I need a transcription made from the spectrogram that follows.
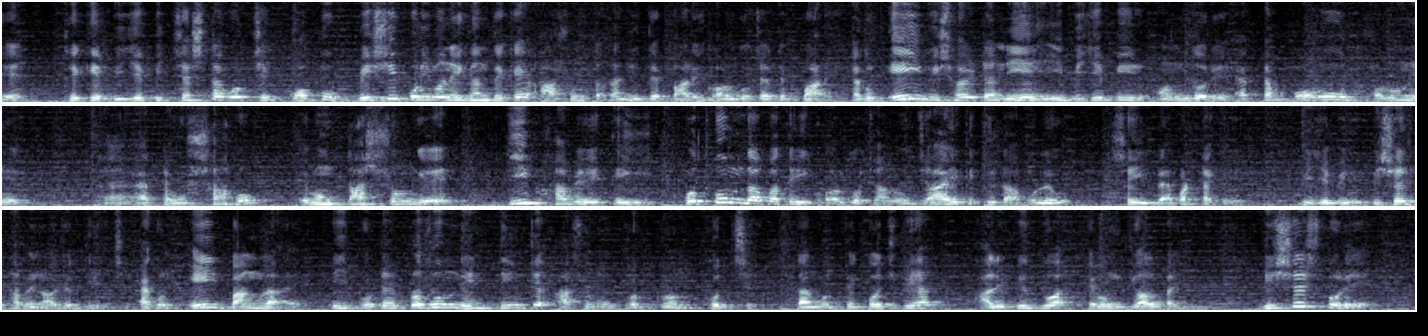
থেকে বিজেপি চেষ্টা করছে কত বেশি পরিমাণ এখান থেকে আসন তারা নিতে পারে, ঘর গোছাতে পারে। এখন এই বিষয়টা নিয়েই বিজেপির অন্দরে একটা বড় ধরনের একটা উৎসাহ এবং তার সঙ্গে কীভাবে এই প্রথম দাপাতেই ঘর গোছানো যায় কিছুটা হলেও সেই ব্যাপারটাকে বিজেপি বিশেষভাবে নজর দিয়েছে। এখন এই বাংলায় এই ভোটের প্রথম দিন তিনটে আসনে ভোট গ্রহণ হচ্ছে। তার মধ্যে কোচবিহার, আলিপুরদুয়ার এবং জলপাইগুড়ি। বিশেষ করে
